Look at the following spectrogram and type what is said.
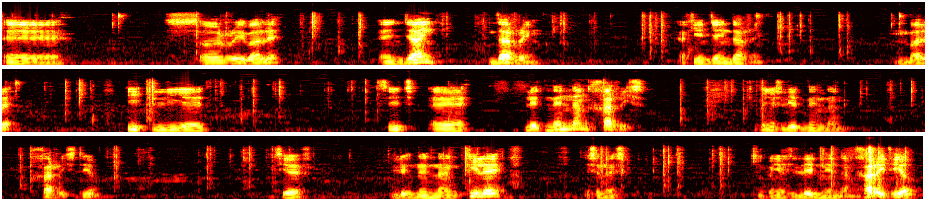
Eh, sorry, vale. Engine Darren. Aquí Engine Darren. Vale. Y Liet. Eh, Lieutenant Harris. ¿Qué coño es Lieutenant Harris, tío? Lieutenant Kille. Ese no es. ¿Quién coño es Lieutenant Harry, tío?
